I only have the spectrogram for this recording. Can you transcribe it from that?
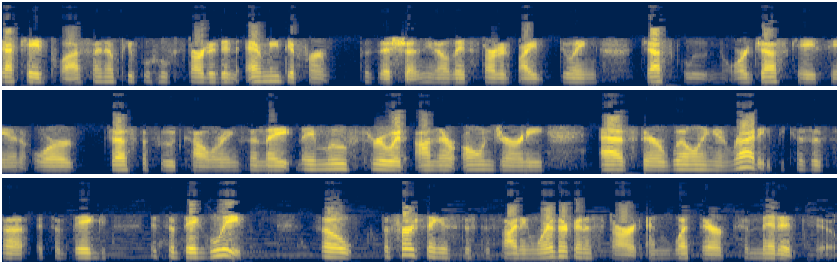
decade plus, I know people who've started in any different position. You know, they've started by doing just gluten or just casein or just the food colorings, and they they move through it on their own journey as they're willing and ready because it's a it's a big it's a big leap. So the first thing is just deciding where they're going to start and what they're committed to.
